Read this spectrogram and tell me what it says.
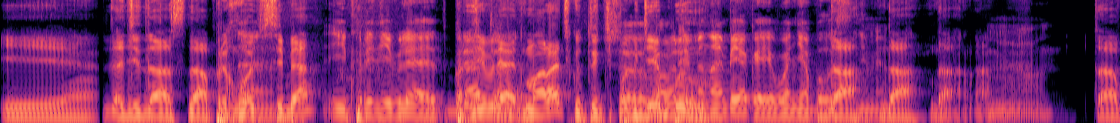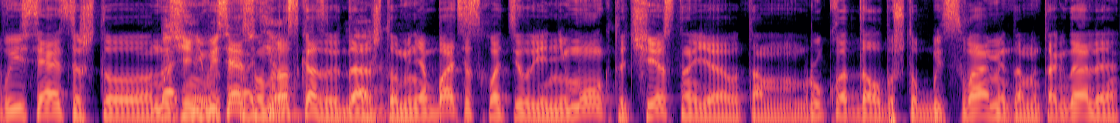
и Адидас, да, приходит Да. в себя, И предъявляет брату, предъявляет Маратику, ты типа где во был? время набега его не было Да, с ними. да, да, да. М, Да, выясняется, что... Ну, Батя точнее, не выясняется, он схватил. рассказывает, да, Да. что меня батя схватил, я не мог, то честно, я вот там руку отдал бы, чтобы быть с вами, там, и так далее.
